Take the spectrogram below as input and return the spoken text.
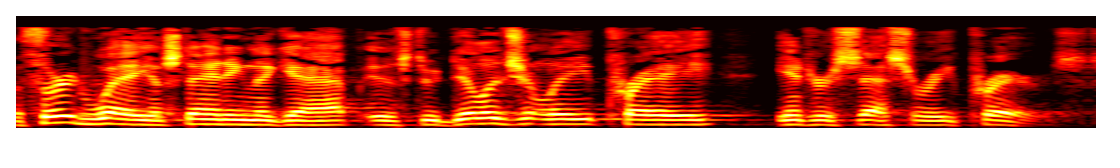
The third way of standing the gap is to diligently pray intercessory prayers.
